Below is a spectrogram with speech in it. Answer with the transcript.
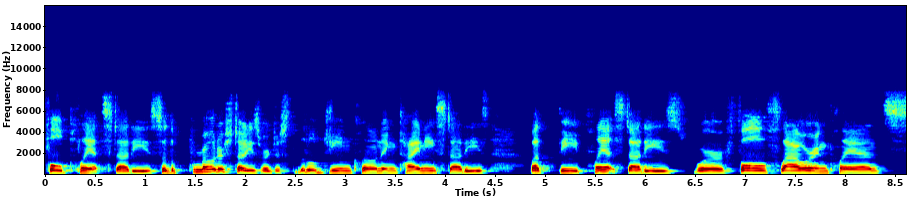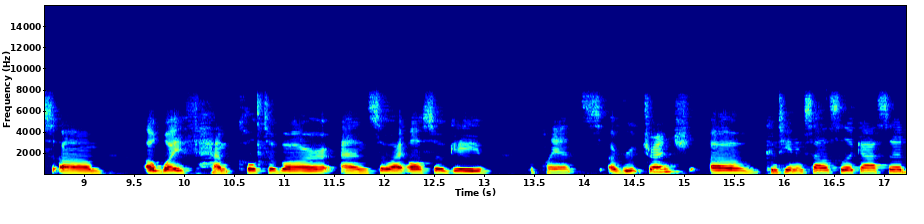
full plant studies. So the promoter studies were just little gene cloning, tiny studies, but the plant studies were full flowering plants, um, a wife hemp cultivar, and so I also gave the plants a root drench of containing salicylic acid.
